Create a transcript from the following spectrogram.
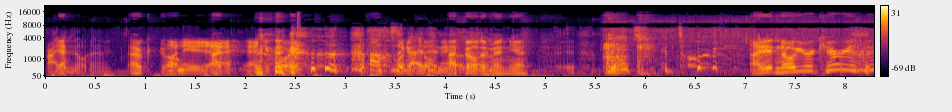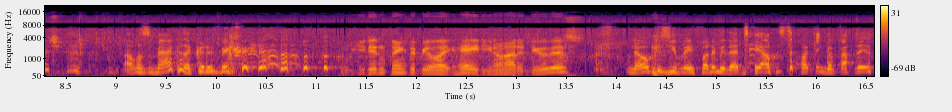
I Yeah. didn't know that. Okay. Oh, neither did I. Yeah, Jacory. I was what like, he I didn't me. know I filled that. him in. Yeah. Bitch, you could totally- I didn't know you were curious, bitch. I was mad because I couldn't figure it out. You didn't think to be like, hey, do you know how to do this? no, because you made fun of me that day I was talking about it.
